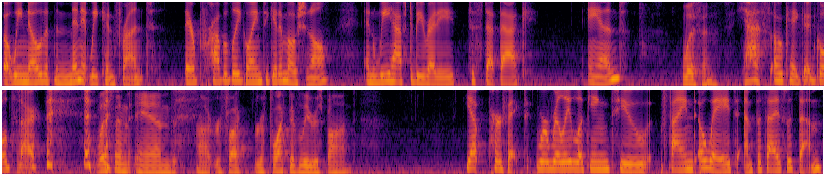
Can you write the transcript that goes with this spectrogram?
but we know that the minute we confront, they're probably going to get emotional, and we have to be ready to step back and listen. Yes. Okay. Good. Gold star. listen and uh, reflect, reflectively respond. Yep. Perfect. We're really looking to find a way to empathize with them,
